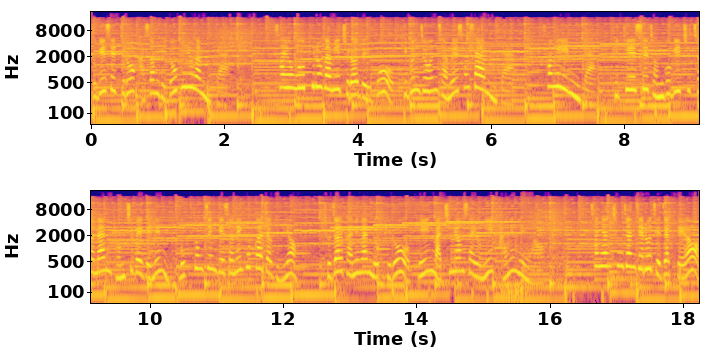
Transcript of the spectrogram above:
두 개 세트로 가성비도 훌륭합니다. 사용 후 피로감이 줄어들고 기분 좋은 잠을 선사합니다. 3위입니다. BTS 전국이 추천한 경추 베개는 목 통증 개선에 효과적이며 조절 가능한 높이로 개인 맞춤형 사용이 가능해요. 천연 충전재로 제작되어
